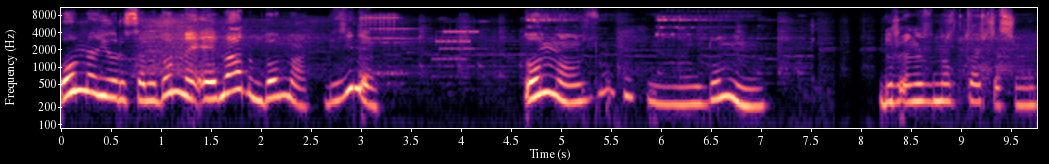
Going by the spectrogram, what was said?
Donma diyoruz sana. Donma evladım donma. Bizilim. Donma. Donma. Dur en azından kutu açacağız şimdi.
